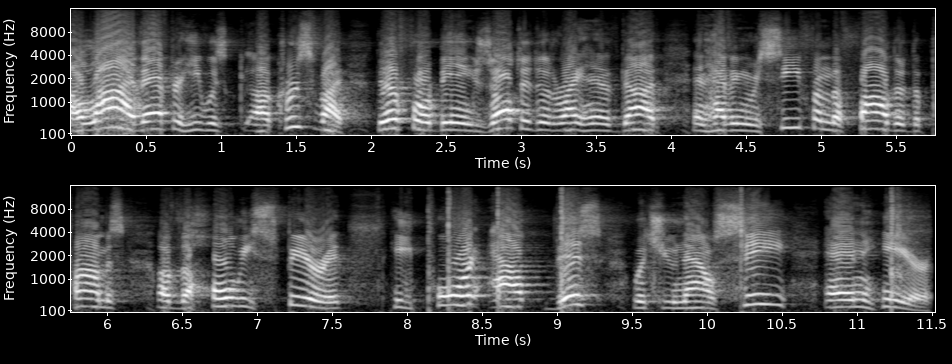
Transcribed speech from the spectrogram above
alive after he was uh, crucified. Therefore, being exalted to the right hand of God, and having received from the Father the promise of the Holy Spirit, he poured out this which you now see and hear.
